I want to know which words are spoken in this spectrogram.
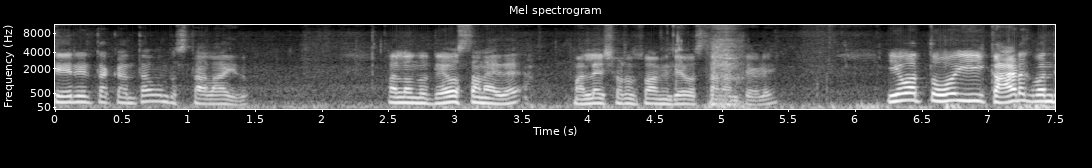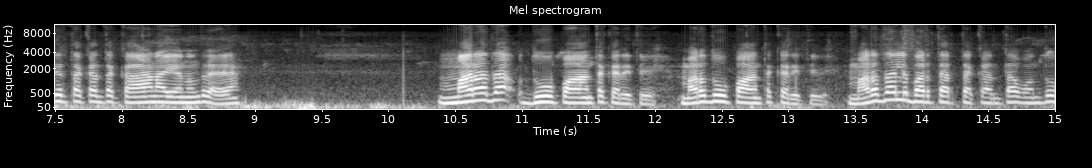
ಸೇರಿರ್ತಕ್ಕಂಥ ಒಂದು ಸ್ಥಳ ಇದು. ಅಲ್ಲೊಂದು ದೇವಸ್ಥಾನ ಇದೆ ಮಲ್ಲೇಶ್ವರ ಸ್ವಾಮಿ ದೇವಸ್ಥಾನ ಅಂತೇಳಿ. ಇವತ್ತು ಈ ಕಾಡಿಗೆ ಬಂದಿರತಕ್ಕಂಥ ಕಾರಣ ಏನಂದರೆ ಮರದ ಧೂಪ ಅಂತ ಕರಿತೀವಿ. ಮರಧೂಪ ಅಂತ ಕರಿತೀವಿ. ಮರದಲ್ಲಿ ಬರ್ತಾ ಇರ್ತಕ್ಕಂಥ ಒಂದು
